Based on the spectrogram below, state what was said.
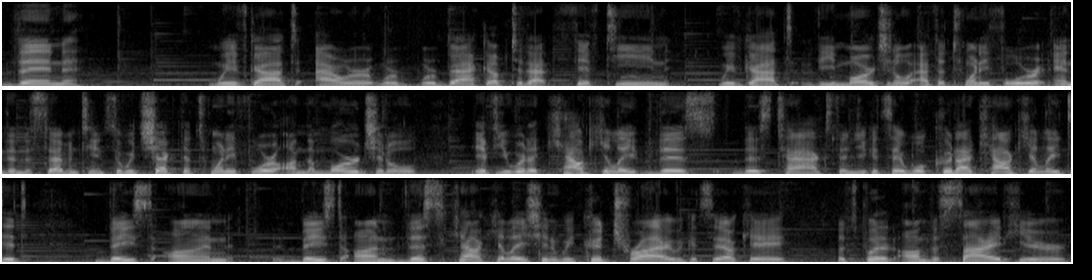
then we've got our, we're, we're back up to that 15. We've got the marginal at the 24 and then the 17. So we check the 24 on the marginal. If you were to calculate this, this tax, then you could say, well, could I calculate it based on, based on this calculation? We could try, we could say, okay, let's put it on the side here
